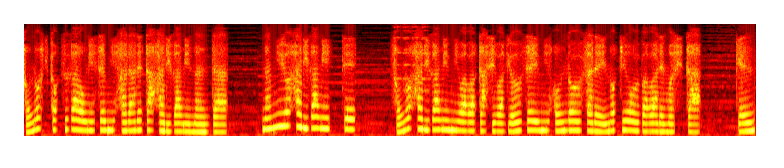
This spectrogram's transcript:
その一つがお店に貼られた張り紙なんだ。何よ張り紙って、その張り紙には私は行政に翻弄され命を奪われました。県、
